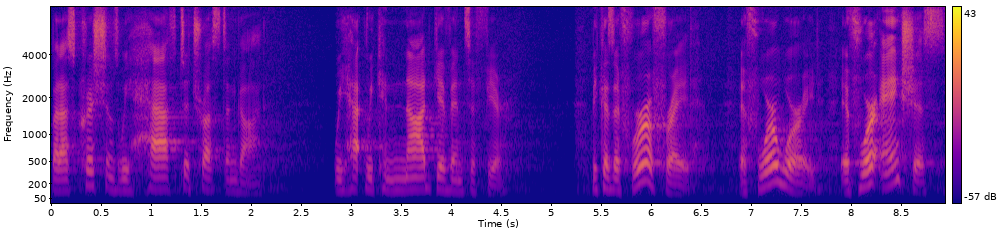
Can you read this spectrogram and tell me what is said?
But as Christians, we have to trust in God. We, ha- we cannot give in to fear. Because if we're afraid, if we're worried, if we're anxious,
